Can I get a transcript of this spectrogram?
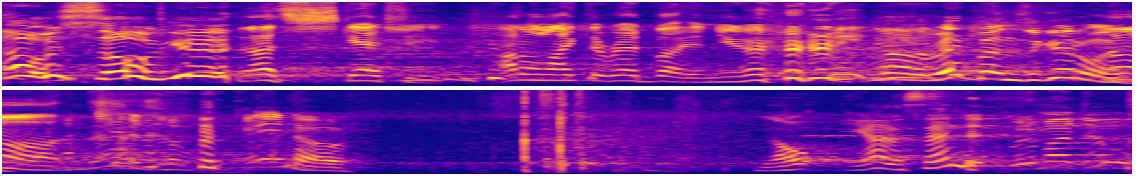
That was so good. That's sketchy. I don't like the red button. You heard me? No, the red button's a good one. Oh, No. Nope, you gotta send it. What am I doing?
